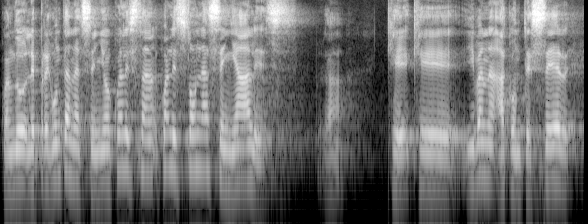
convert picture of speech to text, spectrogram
Cuando le preguntan al Señor cuáles, cuáles son las señales que, iban a acontecer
